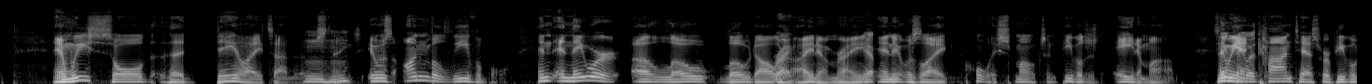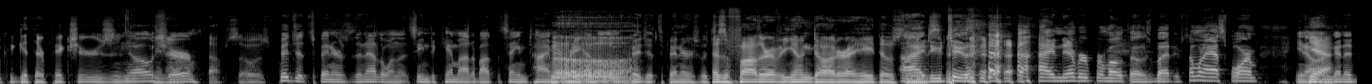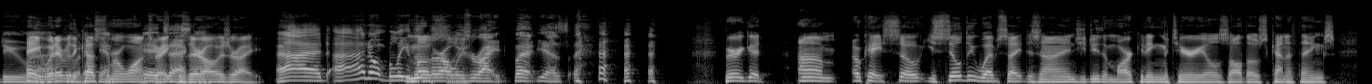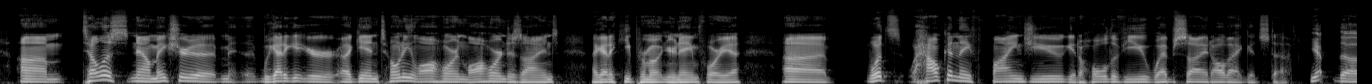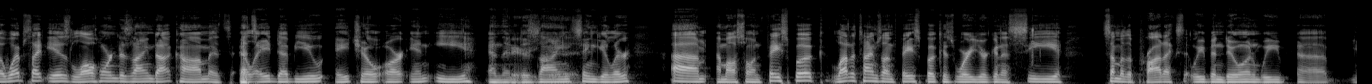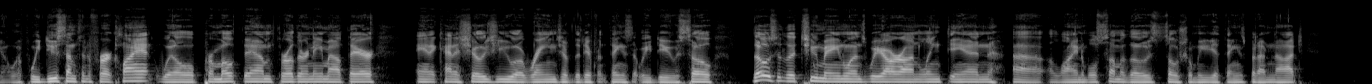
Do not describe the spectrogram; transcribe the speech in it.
And we sold the daylights out of those Mhm. things. It was unbelievable. And and they were a low, low dollar Right. item, right? Yep. And it was like, holy smokes. And people just ate them up. Same then we had with- contests where people could get their pictures and Oh, you know, sure. stuff. So Fidget spinners is another one that seemed to come out about the same time. Little fidget spinners, which as a father of a young daughter, I hate those things. I do too. I never promote those, but if someone asks for them, you know, Yeah. I'm going to do. Hey, uh, whatever do the what I customer wants, right? Because they're always right. I I don't believe that they're always right, but yes. Very good. Um, okay, so you still do website designs, you do the marketing materials, all those kind of things. Um, tell us now. Make sure to we got to get your again Tony Lawhorne, Lawhorne Designs. I got to keep promoting your name for you. Uh, what's how can they find you, get a hold of you, website, all that good stuff? Yep. The website is lawhornedesign.com. It's L A W H O R N E and then design good. singular. Um, I'm also on Facebook. A lot of times on Facebook is where you're going to see some of the products that we've been doing. We, uh, you know, if we do something for a client, we'll promote them, throw their name out there, and it kind of shows you a range of the different things that we do. So those are the two main ones. We are on LinkedIn, uh, Alignable, some of those social media things, but I'm not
